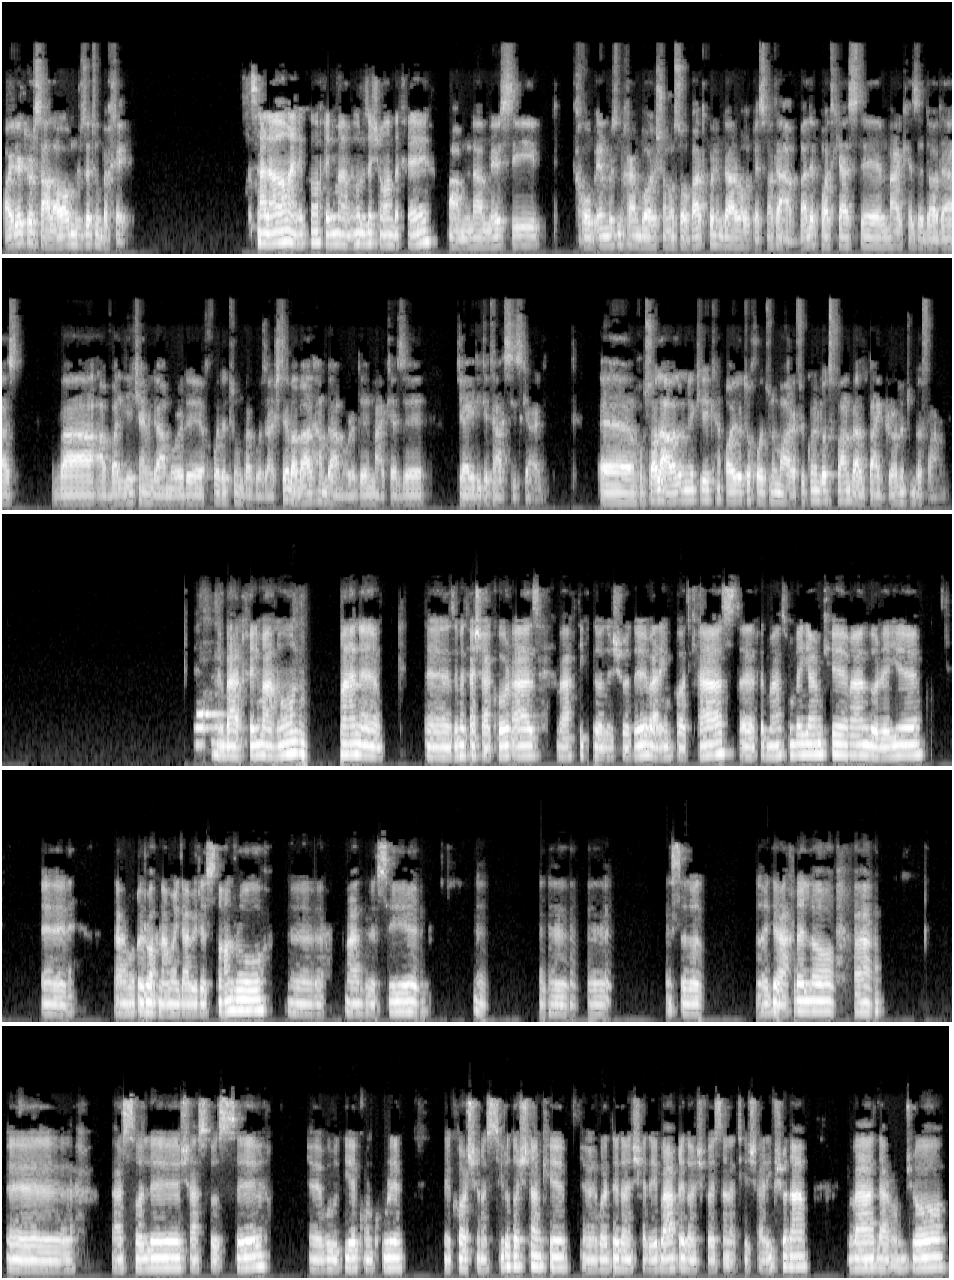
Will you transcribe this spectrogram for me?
آقای دکتر سلام روزتون بخیر. سلام علیکم خیلی ممنون. روز شما بخیر. ممنونم مرسی. خب امروز می‌خوایم با شما صحبت کنیم. در واقع قسمت اول پادکست مرکز داده است و اول یه کمی در مورد خودتون و گذشته و بعد هم در مورد مرکز جدیدی که تأسیس کردیم. خب سوال اول اونه که یک آیلوت خودتون رو معرفی کنید لطفا و از بکگراندتون بفرمایید. بله خیلی ممنون. من ضمن تشکر از وقتی که داده شده برای این پادکست خدمتتون بگم که من دوره در واقع راهنمای دبیرستان رو مدرسه استعدادهای درخلا و در سال 63 ورودی کنکور کارشناسی رو داشتم که وارد دانشکده برق دانشگاه صنعتی شریف شدم و در اونجا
